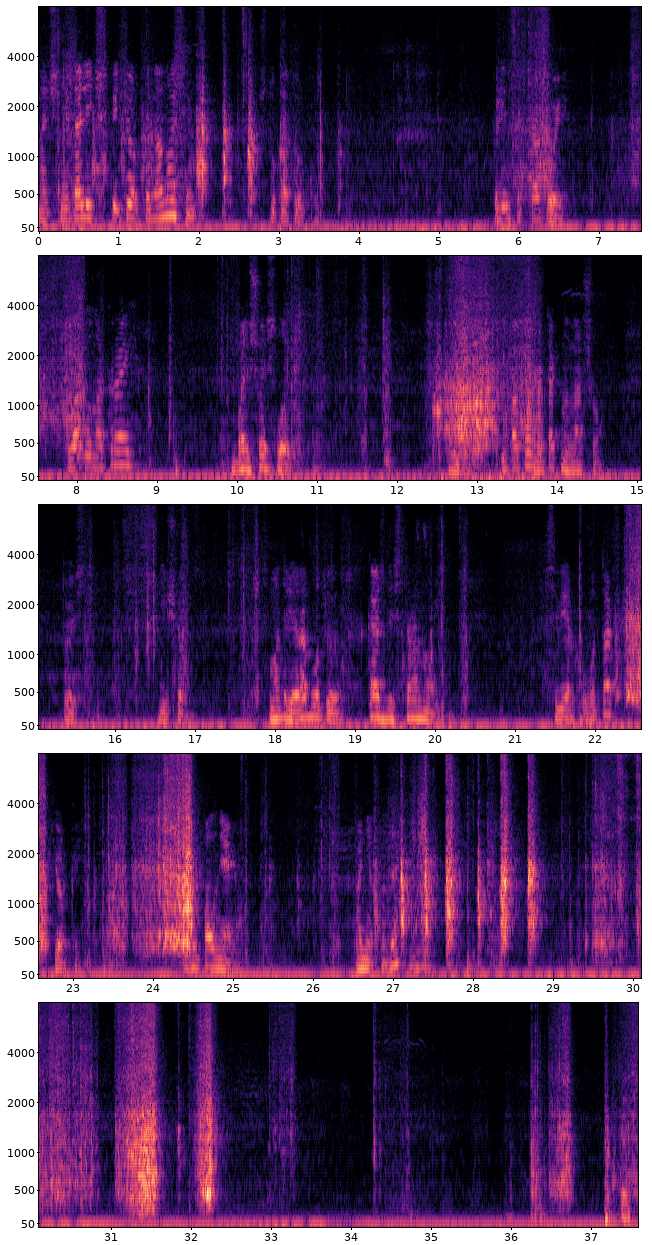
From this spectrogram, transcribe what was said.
Значит, металлической теркой наносим штукатурку. Принцип такой. Кладу на край большой слой. И потом вот так наношу. То есть, еще раз. Смотри, работаю каждой стороной. Сверху вот так теркой. Заполняю. Понятно, да?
